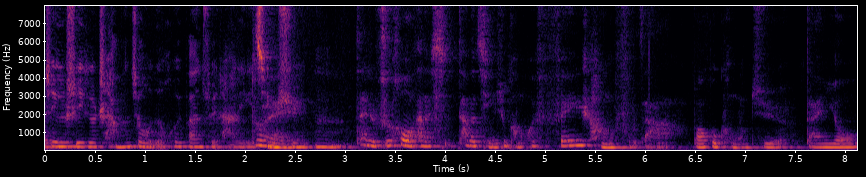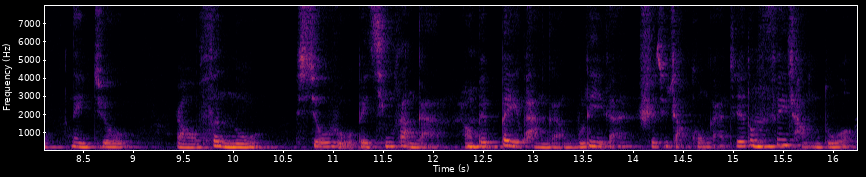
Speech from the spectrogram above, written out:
这个是一个长久的会伴随他的一个情绪，嗯，在这之后，他的他的情绪可能会非常复杂，包括恐惧、担忧、内疚，然后愤怒、羞辱、被侵犯感，然后被背叛感、无力感、失去掌控感，这些都非常多，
